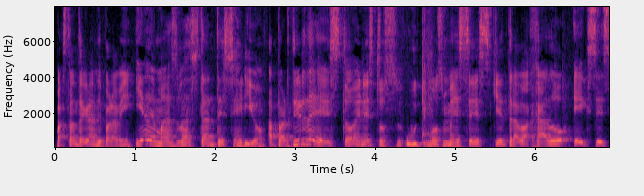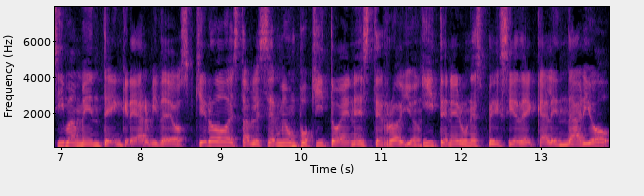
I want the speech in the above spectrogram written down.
bastante grande para mí y además bastante serio. A partir de esto, en estos últimos meses que he trabajado excesivamente en crear videos, quiero establecerme un poquito en este rollo y tener una especie de calendario.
